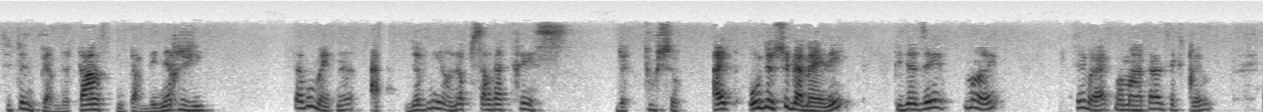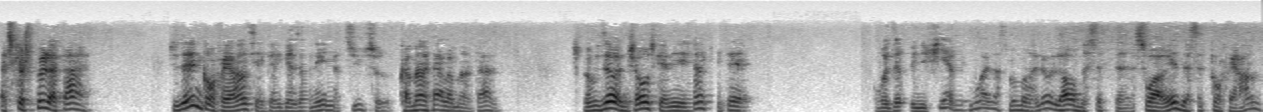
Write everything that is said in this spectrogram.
c'est une perte de temps, c'est une perte d'énergie. C'est à vous maintenant à devenir l'observatrice de tout ça. Être au-dessus de la mêlée, puis de dire, ouais, c'est vrai mon mental s'exprime. Est-ce que je peux le taire? J'ai donné une conférence il y a quelques années là-dessus sur comment taire le mental. Je peux vous dire une chose, que les gens qui étaient, on va dire, unifiés avec moi à ce moment-là, lors de cette euh, soirée, de cette conférence,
